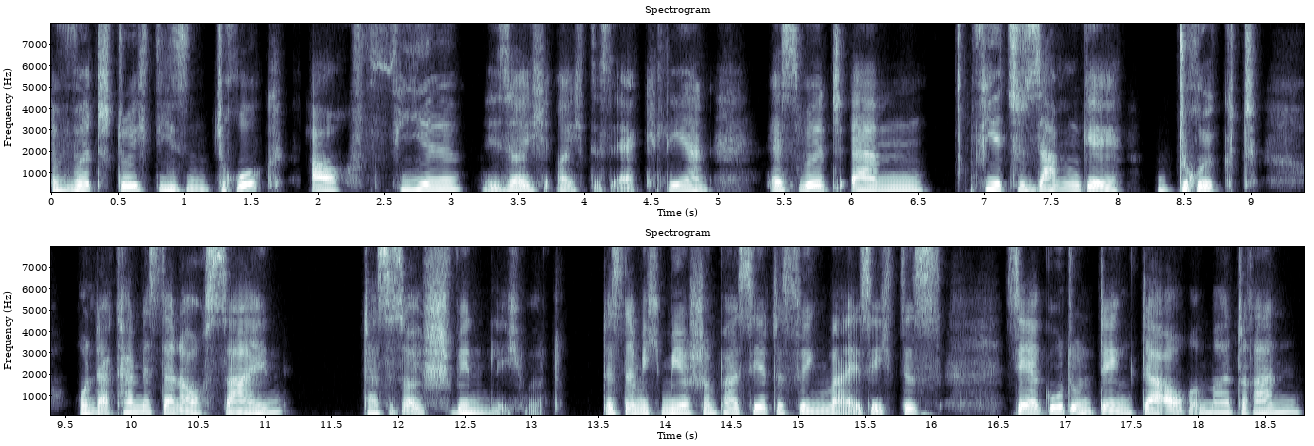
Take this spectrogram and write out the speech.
wird durch diesen Druck auch viel, wie soll ich euch das erklären? Es wird ähm, viel zusammengedrückt. Und da kann es dann auch sein, dass es euch schwindlig wird. Das ist nämlich mir schon passiert, deswegen weiß ich das sehr gut und denkt da auch immer dran,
